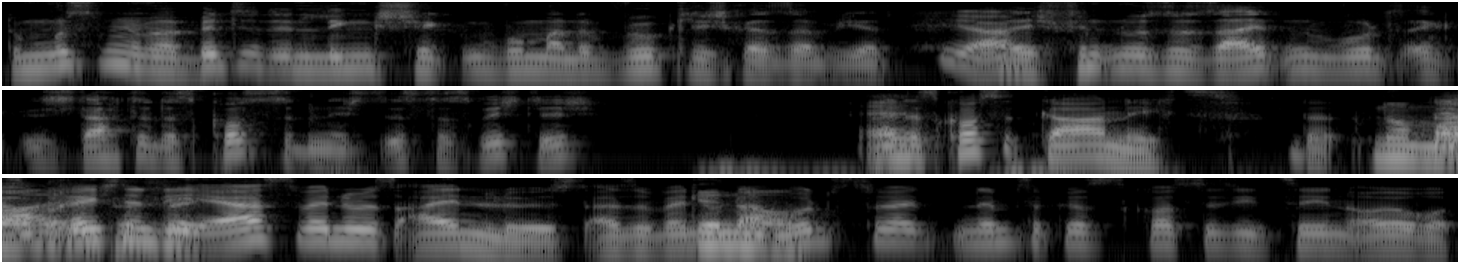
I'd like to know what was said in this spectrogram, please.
du musst mir mal bitte den Link schicken, wo man wirklich reserviert. Ja. Weil ich finde nur so Seiten, wo ich dachte, das kostet nichts. Ist das richtig? Äh, das kostet gar nichts. Das, Normal. das berechnen die erst, wenn du das einlöst. Also wenn Genau. du dann Wunschzeit nimmst, kostet sie 10 Euro.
